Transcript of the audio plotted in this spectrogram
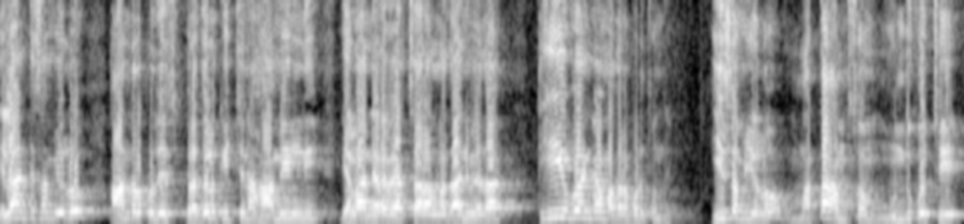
ఇలాంటి సమయంలో ఆంధ్రప్రదేశ్ ప్రజలకు ఇచ్చిన హామీల్ని ఎలా నెరవేర్చాలన్న దాని మీద తీవ్రంగా మదనపడుతుంది ఈ సమయంలో మత అంశం ముందుకొచ్చి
